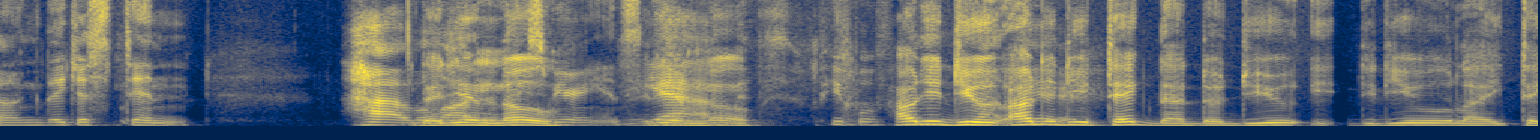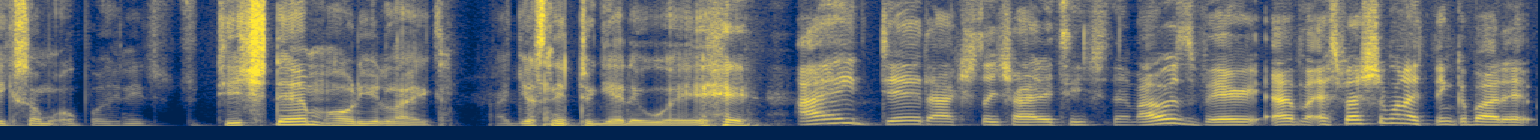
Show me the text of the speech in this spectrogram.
young. They just didn't have They didn't of know. experience. They yeah, didn't know. people. How did you How did you take that? Though? Do you did you like take some opportunity to teach them, or you like I just need to get away? I did actually try to teach them. I was very, um, especially when I think about it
